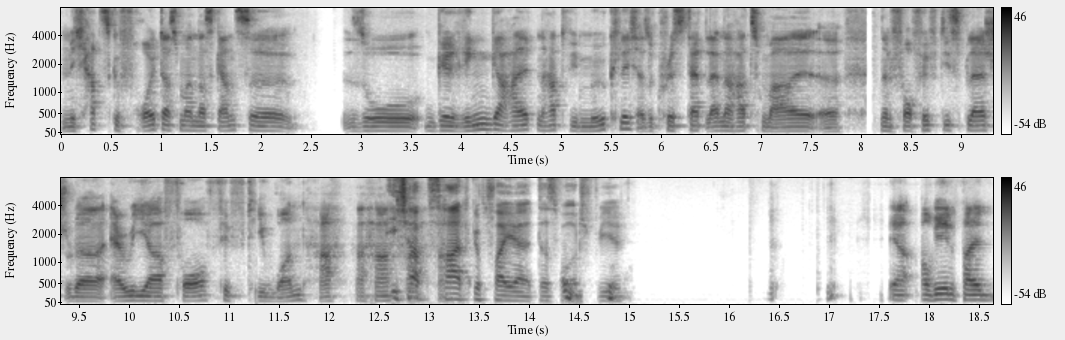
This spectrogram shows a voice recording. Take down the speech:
Mich hat es gefreut, dass man das Ganze so gering gehalten hat wie möglich. Also Chris Statlander hat mal äh, einen 450 Splash oder Area 451. Ha, ha, ha, ich hab's ha. hart gefeiert, das Wortspiel. Ja, auf jeden Fall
